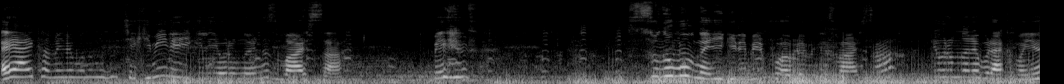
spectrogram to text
eğer kameramanımızın çekimiyle ilgili yorumlarınız varsa benim sunumumla ilgili bir probleminiz varsa yorumlara bırakmayı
